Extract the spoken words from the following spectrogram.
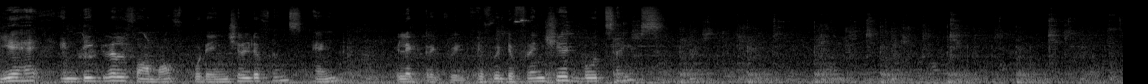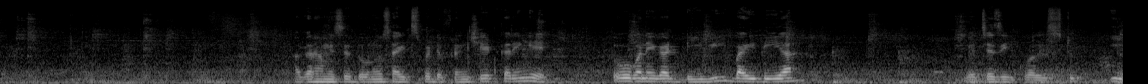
ये है integral form of potential difference and electric field if we differentiate both sides अगर हम इसे दोनों साइड्स पे डिफ्रेंशिएट करेंगे तो वो बनेगा D V by D R which is equals to E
